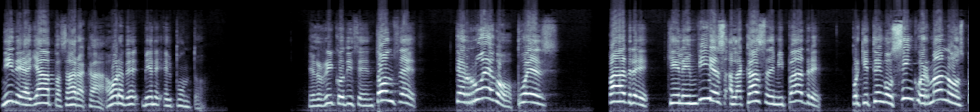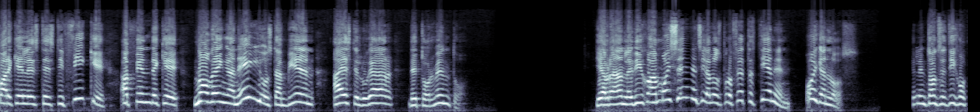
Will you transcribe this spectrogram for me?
ni de allá pasar acá. Ahora viene el punto. El rico dice, entonces, te ruego, pues, Padre, que le envíes a la casa de mi Padre, porque tengo cinco hermanos para que les testifique, a fin de que no vengan ellos también a este lugar de tormento. Y Abraham le dijo a Moisés y a los profetas tienen, óiganlos. Él entonces dijo,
